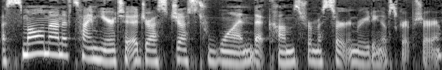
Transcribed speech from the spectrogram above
a small amount of time here to address just one that comes from a certain reading of Scripture.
